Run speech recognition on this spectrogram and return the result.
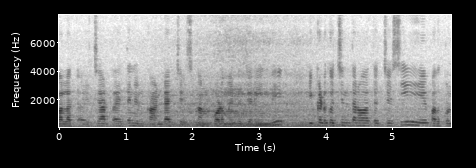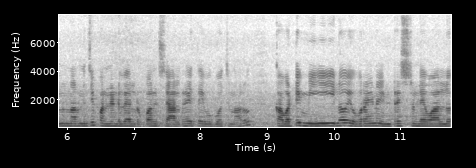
వాళ్ళ హెచ్ఆర్తో అయితే నేను కాంటాక్ట్ చేసి కనుక్కోవడం అయితే జరిగింది. ఇక్కడికి వచ్చిన తర్వాత వచ్చేసి పదకొండున్నర నుంచి పన్నెండు వేల రూపాయలు శాలరీ అయితే ఇవ్వబోతున్నారు. కాబట్టి మీలో ఎవరైనా ఇంట్రెస్ట్ ఉండే వాళ్ళు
